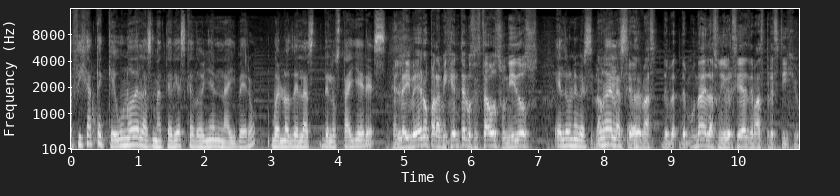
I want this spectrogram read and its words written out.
fíjate que una de las materias que doy en la Ibero, bueno, de las de los talleres, En la Ibero, para mi gente en los Estados Unidos, es la, univers- la una de las universidad de más, de- de- una de las universidades de más prestigio.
